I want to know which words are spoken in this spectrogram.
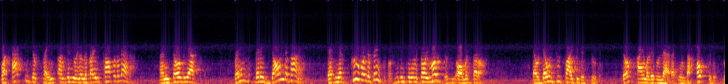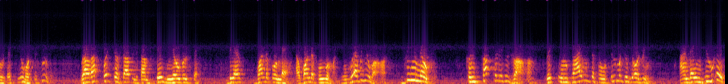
what actually took place until he was on the very top of the ladder. And he told me afterwards. When, he, when it dawned upon him that he had proven the principle, he became so emotional he almost fell off. Now, don't you try to disprove it. Don't climb a little ladder in the hope to disprove it. You won't disprove it. Rather, put yourself into some big, noble state. Be a wonderful man, a wonderful woman, whoever you are. Dream nobly. Construct a little drama which implies the fulfillment of your dreams and then do it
